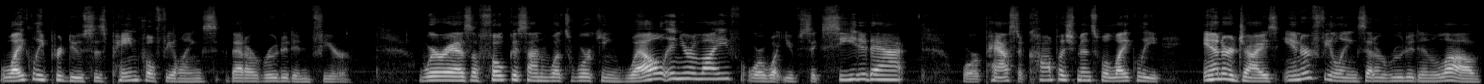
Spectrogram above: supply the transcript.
likely produces painful feelings that are rooted in fear. Whereas a focus on what's working well in your life or what you've succeeded at or past accomplishments will likely energize inner feelings that are rooted in love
